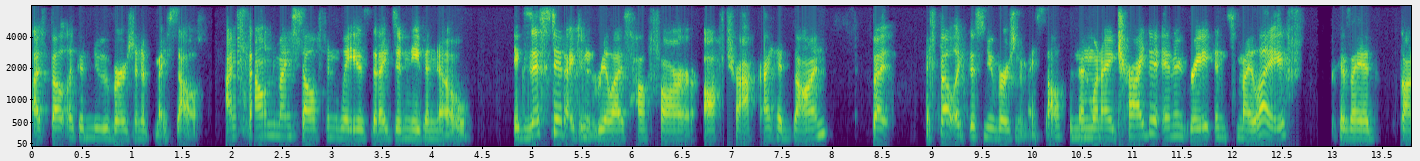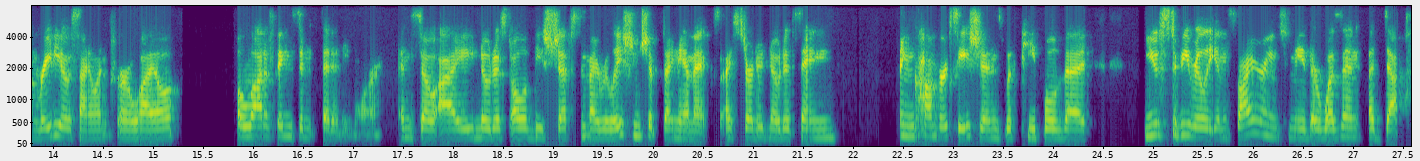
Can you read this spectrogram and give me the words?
I felt like a new version of myself. I found myself in ways that I didn't even know existed. I didn't realize how far off track I had gone, but I felt like this new version of myself. And then when I tried to integrate into my life, because I had gone radio silent for a while, a lot of things didn't fit anymore. And so I noticed all of these shifts in my relationship dynamics. I started noticing in conversations with people that used to be really inspiring to me, there wasn't a depth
